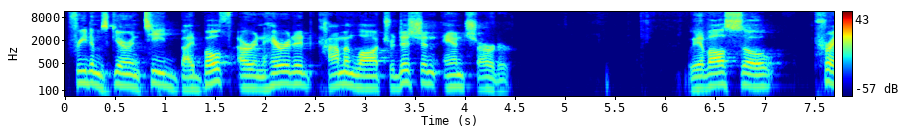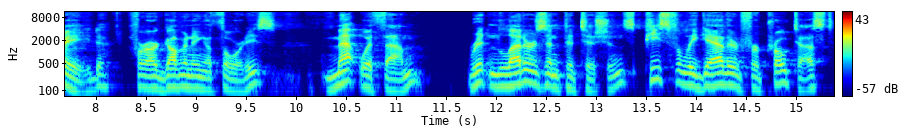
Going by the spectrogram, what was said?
freedoms guaranteed by both our inherited common law tradition and charter. We have also prayed for our governing authorities, met with them, written letters and petitions, peacefully gathered for protest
